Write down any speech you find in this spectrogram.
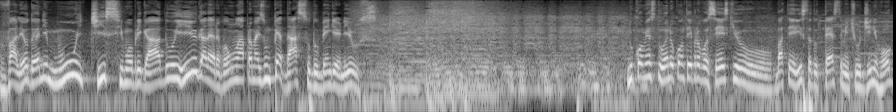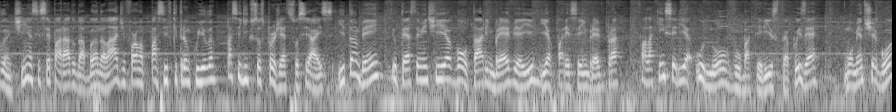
Valeu, Dani, muitíssimo obrigado. E galera, vamos lá para mais um pedaço do Banger News. No começo do ano eu contei pra vocês que o baterista do Testament, o Gene Hoglan, tinha se separado da banda lá de forma pacífica e tranquila para seguir com seus projetos sociais e também que o Testament ia voltar em breve aí, ia aparecer em breve para falar quem seria o novo baterista. Pois é, o momento chegou.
